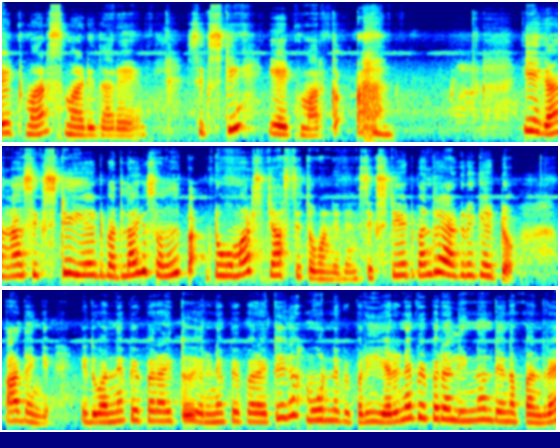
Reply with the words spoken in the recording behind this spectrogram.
ಏಯ್ಟ್ ಮಾರ್ಕ್ಸ್ ಮಾಡಿದ್ದಾರೆ. ಸಿಕ್ಸ್ಟಿ ಏಯ್ಟ್ ಮಾರ್ಕ್ ಈಗ ನಾನು ಸಿಕ್ಸ್ಟಿ ಏಯ್ಟ್ ಬದಲಾಗಿ ಸ್ವಲ್ಪ ಟೂ ಮಾರ್ಕ್ಸ್ ಜಾಸ್ತಿ ತೊಗೊಂಡಿದ್ದೀನಿ. ಸಿಕ್ಸ್ಟಿ ಏಯ್ಟ್ ಬಂದರೆ ಅಗ್ರಿಗೇಟು ಆದಂಗೆ. ಇದು ಒಂದನೇ ಪೇಪರ್ ಆಯಿತು, ಎರಡನೇ ಪೇಪರ್ ಆಯಿತು, ಈಗ ಮೂರನೇ ಪೇಪರ್ ಈ ಎರಡನೇ ಪೇಪರಲ್ಲಿ ಇನ್ನೊಂದು ಏನಪ್ಪ ಅಂದರೆ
